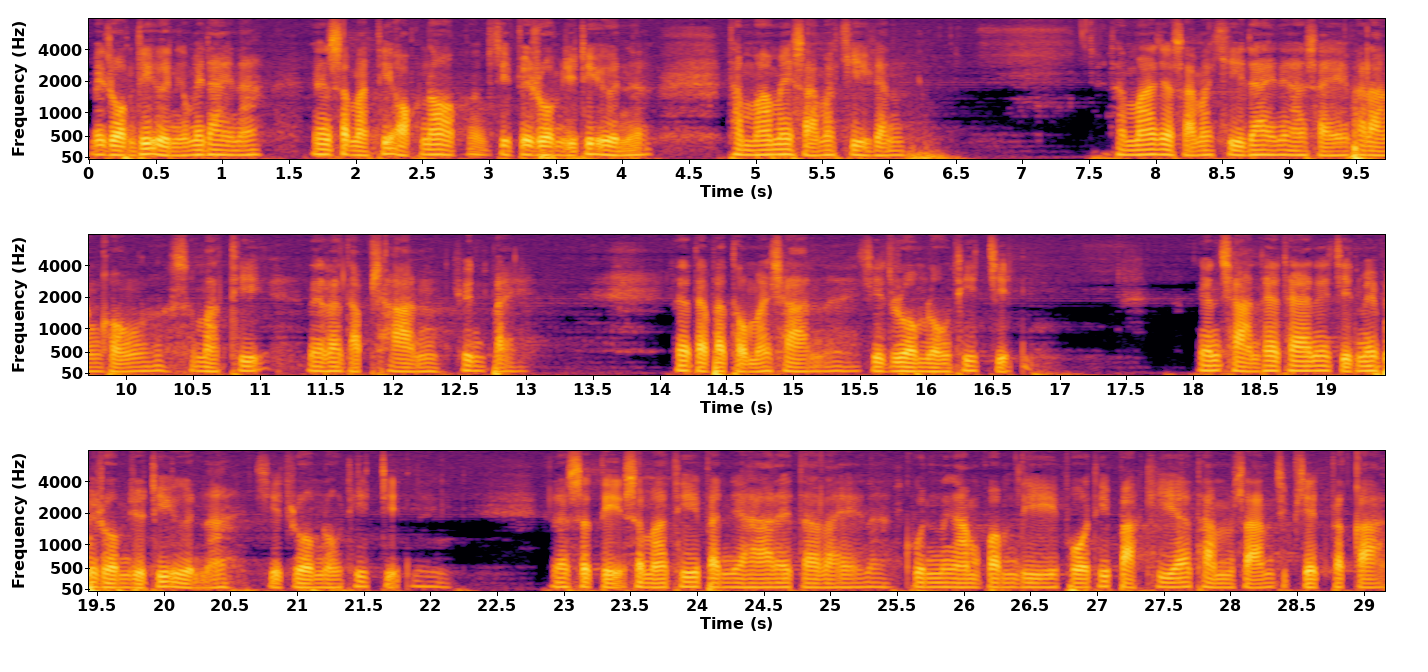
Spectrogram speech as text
ไม่รวมที่อื่นก็ไม่ได้นะงั้นสมาธิออกนอกจิตไปรวมอยู่ที่อื่นนะ ธรรมะไม่สามัคคีกันธรรมะจะสามัคคีได้เนี่ยอาศัยพลังของสมาธิในระดับฌานขึ้นไปตั้งแต่ปฐมฌานจิตรวมลงที่จิต งั้นฌานแท้ๆเนี่ยจิตไม่ไปรวมอยู่ที่อื่นนะจิตรวมลงที่จิตแล้วสติสมาธิปัญญาอะไรต่ออะไรนะคุณงามความดี โพธิปักคียธรรม 37 ประการ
